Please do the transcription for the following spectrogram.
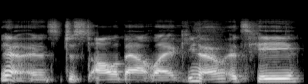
Yeah, and it's just all about like, you know, it's he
